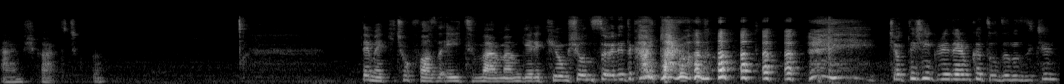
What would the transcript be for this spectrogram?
Ermiş kartı çıktı. Demek ki çok fazla eğitim vermem gerekiyormuş. Onu söyledi kartlar bana. çok teşekkür ederim katıldığınız için.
